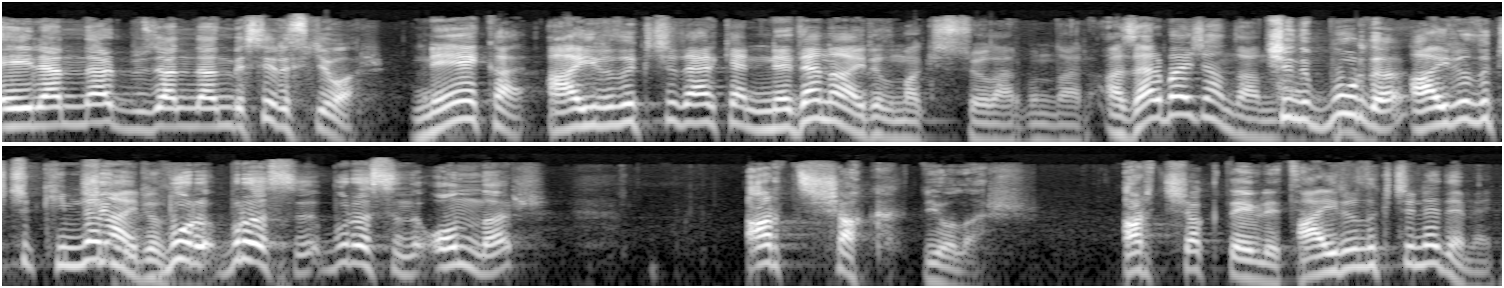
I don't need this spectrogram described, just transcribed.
eylemler düzenlenmesi riski var. Neye ayrılıkçı derken neden ayrılmak istiyorlar bunlar? Azerbaycan'dan mı? Şimdi burada ayrılıkçı kimden şimdi ayrıldı? bura- burası burasını onlar Artşak diyorlar. Artşak devleti. Ayrılıkçı ne demek?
